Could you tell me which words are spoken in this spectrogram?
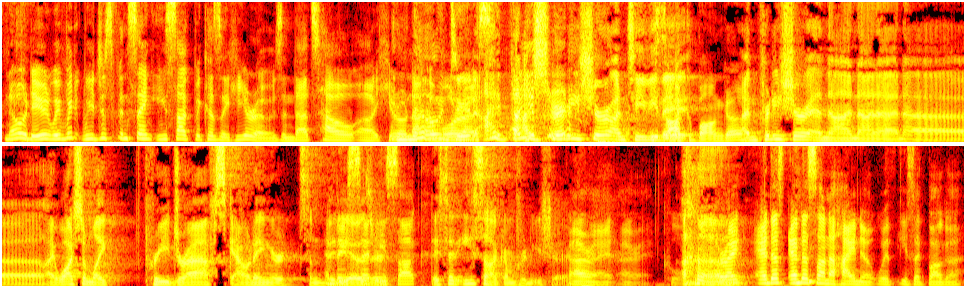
No, dude, we've been, we've just been saying Isak because of Heroes, and that's how uh, Hiro No, Nakamura. dude. is. I, Are you I'm sure? pretty sure on TV Isak they. Bonga. I'm pretty sure, and uh, no, no, no. I watched them like pre-draft scouting or some videos. They said or, Isak? They said Isak. I'm pretty sure. All right, all right, cool. all right, end us end us on a high note with Isaac Bonga.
